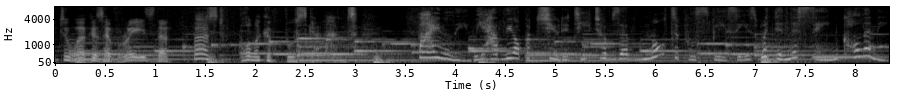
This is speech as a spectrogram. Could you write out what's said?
Reptor workers have raised their first Formica fusca ant. Finally, we have the opportunity to observe multiple species within the same colony.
